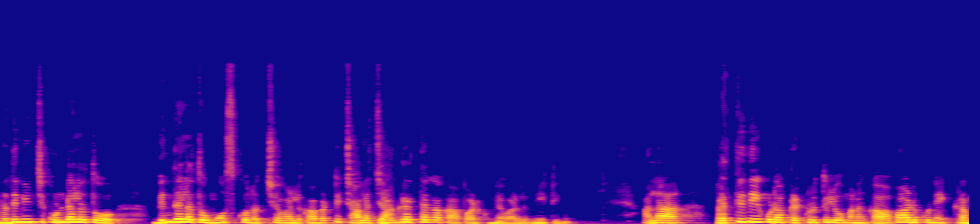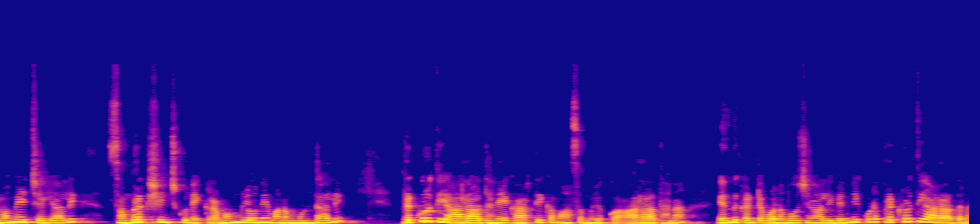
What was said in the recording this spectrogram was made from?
నది నుంచి కుండలతో బిందెలతో మోసుకొని వచ్చేవాళ్ళు కాబట్టి చాలా జాగ్రత్తగా కాపాడుకునేవాళ్ళు నీటిని. అలా ప్రతిదీ కూడా ప్రకృతిలో మనం కాపాడుకునే క్రమమే చేయాలి సంరక్షించుకునే క్రమంలోనే మనం ఉండాలి. ప్రకృతి ఆరాధనే కార్తీక మాసం యొక్క ఆరాధన. ఎందుకంటే వనభోజనాలు ఇవన్నీ కూడా ప్రకృతి ఆరాధన.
